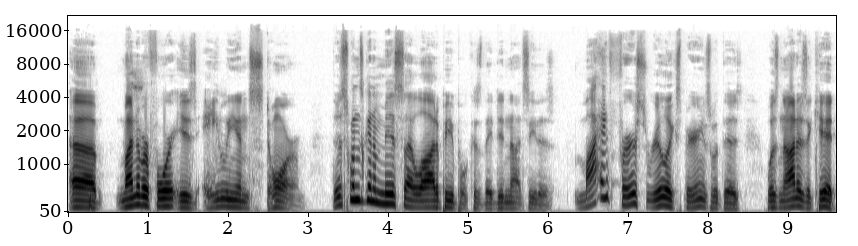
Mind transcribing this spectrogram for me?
Uh, my number four is Alien Storm. This one's gonna miss a lot of people because they did not see this. My first real experience with this was not as a kid.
